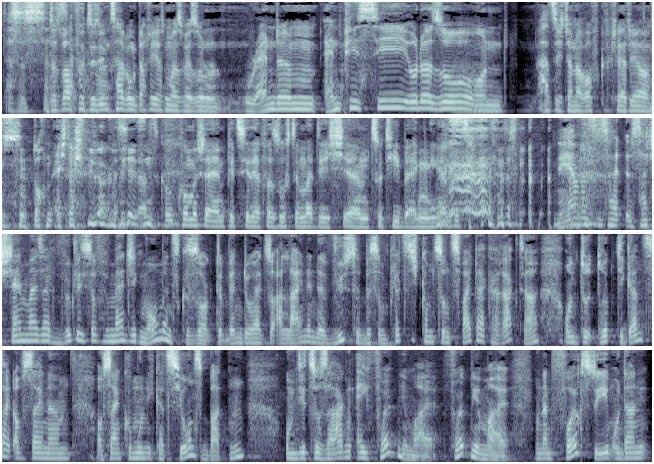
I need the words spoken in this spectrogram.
Das ist das, das war für zu dem Zeitpunkt dachte ich erstmal, es wäre so ein random NPC oder so mhm. und hat sich dann darauf geklärt, ja, ist doch ein echter Spieler gewesen. Das komischer NPC, der versucht immer dich ähm, zu teabaggen die ganze Zeit. naja, aber es ist halt, es hat stellenweise halt wirklich so für Magic Moments gesorgt, wenn du halt so allein in der Wüste bist und plötzlich kommt so ein zweiter Charakter und drückt die ganze Zeit auf seine, auf seinen Kommunikationsbutton, um dir zu sagen, ey, folg mir mal, folg mir mal. Und dann folgst du ihm und dann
